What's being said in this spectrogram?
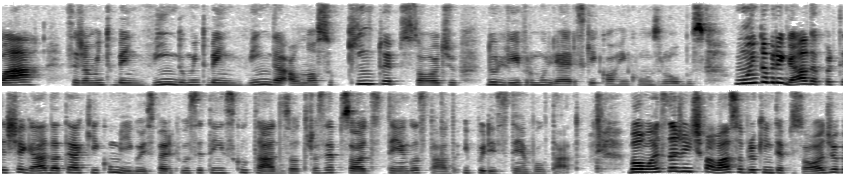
Olá, seja muito bem-vindo, muito bem-vinda ao nosso quinto episódio do livro Mulheres que Correm com os Lobos. Muito obrigada por ter chegado até aqui comigo. Eu espero que você tenha escutado os outros episódios, tenha gostado e por isso tenha voltado. Bom, antes da gente falar sobre o quinto episódio,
